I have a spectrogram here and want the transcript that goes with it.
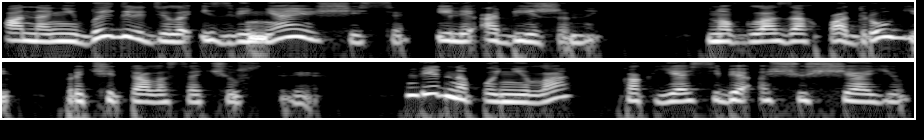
Она не выглядела извиняющейся или обиженной, но в глазах подруги прочитала сочувствие. Видно, поняла, как я себя ощущаю,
